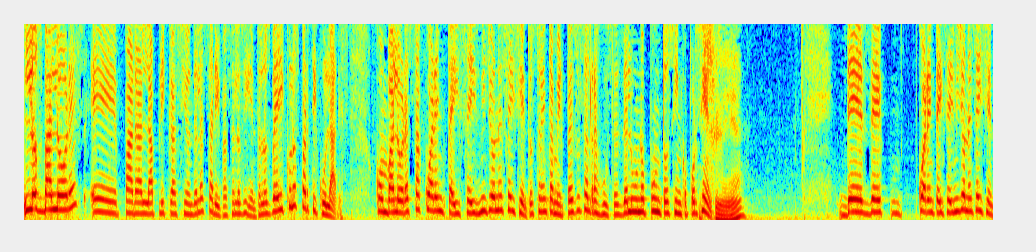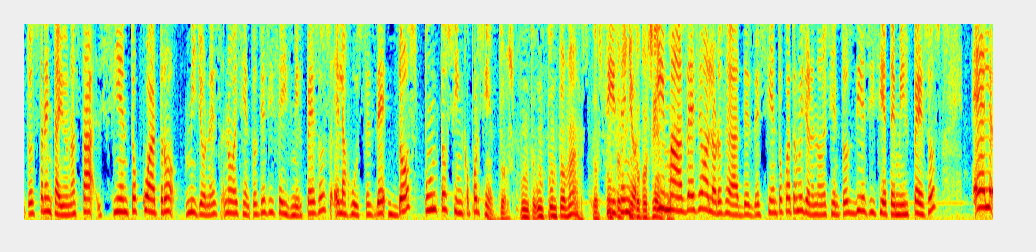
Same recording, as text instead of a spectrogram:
Los valores eh, para la aplicación de las tarifas son los siguientes. En los vehículos particulares, con valor hasta 46 millones 630 mil pesos, el reajuste es del 1.5%. Sí. Desde 46 millones 631 hasta 104 millones 916 mil pesos, el ajuste es de 2.5%. Dos punto, un punto más, 2.5%. Sí, señor. Y más de ese valor, o sea, desde 104 millones 917 mil pesos, el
